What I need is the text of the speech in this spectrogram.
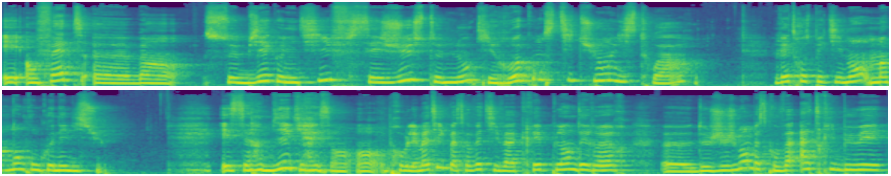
Et en fait, euh, ben, ce biais cognitif, c'est juste nous qui reconstituons l'histoire rétrospectivement maintenant qu'on connaît l'issue. Et c'est un biais qui est problématique parce qu'en fait il va créer plein d'erreurs euh, de jugement parce qu'on va attribuer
